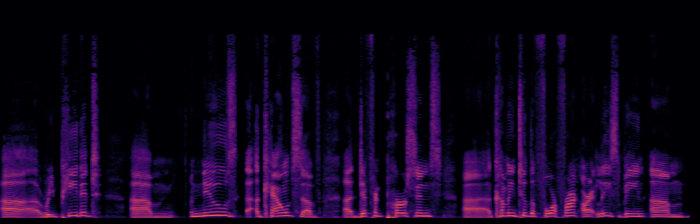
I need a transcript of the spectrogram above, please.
uh, repeated um, news accounts of uh, different persons uh, coming to the forefront, or at least being um,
